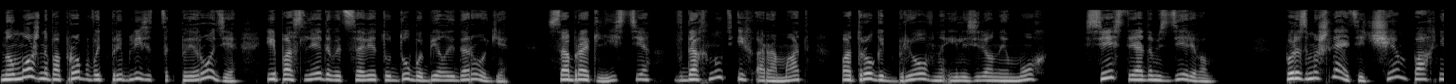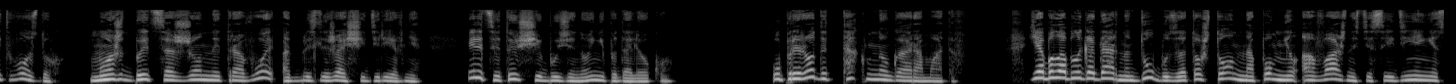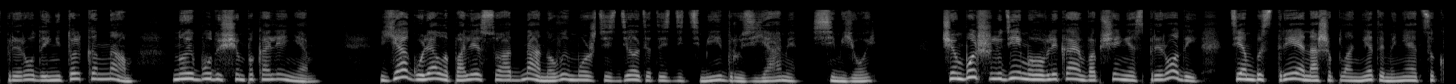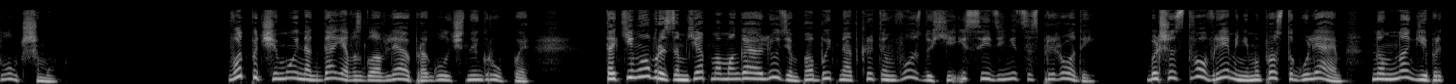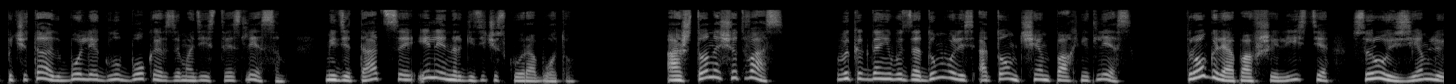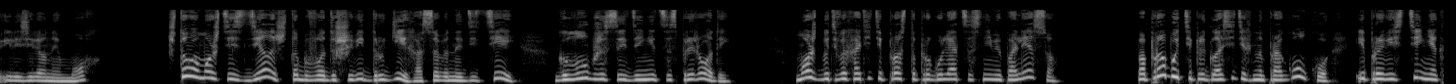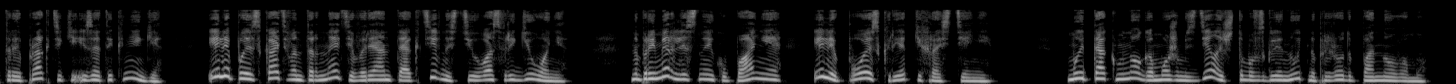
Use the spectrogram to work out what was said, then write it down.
Но можно попробовать приблизиться к природе и последовать совету дуба белой дороги, собрать листья, вдохнуть их аромат, потрогать бревна или зеленый мох, сесть рядом с деревом. Поразмышляйте, чем пахнет воздух. Может быть, сожженной травой от близлежащей деревни или цветущей бузиной неподалеку. У природы так много ароматов. Я была благодарна Дубу за то, что он напомнил о важности соединения с природой не только нам, но и будущим поколениям. Я гуляла по лесу одна, но вы можете сделать это с детьми, друзьями, семьей. Чем больше людей мы вовлекаем в общение с природой, тем быстрее наша планета меняется к лучшему. Вот почему иногда я возглавляю прогулочные группы. Таким образом, я помогаю людям побыть на открытом воздухе и соединиться с природой. Большинство времени мы просто гуляем, но многие предпочитают более глубокое взаимодействие с лесом, медитация или энергетическую работу. А что насчет вас? Вы когда-нибудь задумывались о том, чем пахнет лес? Трогали опавшие листья, сырую землю или зеленый мох? Что вы можете сделать, чтобы воодушевить других, особенно детей, глубже соединиться с природой? Может быть, вы хотите просто прогуляться с ними по лесу? Попробуйте пригласить их на прогулку и провести некоторые практики из этой книги или поискать в интернете варианты активности у вас в регионе. Например, лесные купания или поиск редких растений. Мы так много можем сделать, чтобы взглянуть на природу по-новому.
